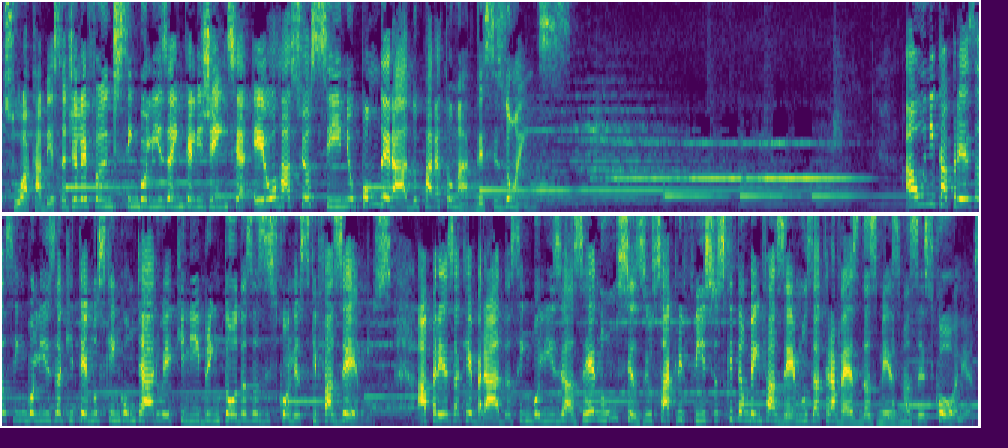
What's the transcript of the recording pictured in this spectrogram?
Sua cabeça de elefante simboliza a inteligência e o raciocínio ponderado para tomar decisões. A única presa simboliza que temos que encontrar o equilíbrio em todas as escolhas que fazemos. A presa quebrada simboliza as renúncias e os sacrifícios que também fazemos através das mesmas escolhas.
